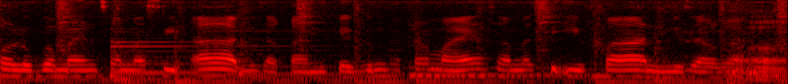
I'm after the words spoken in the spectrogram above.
kalau gue main sama si A misalkan kayak gue misalkan main sama si Ivan misalkan. Ah,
